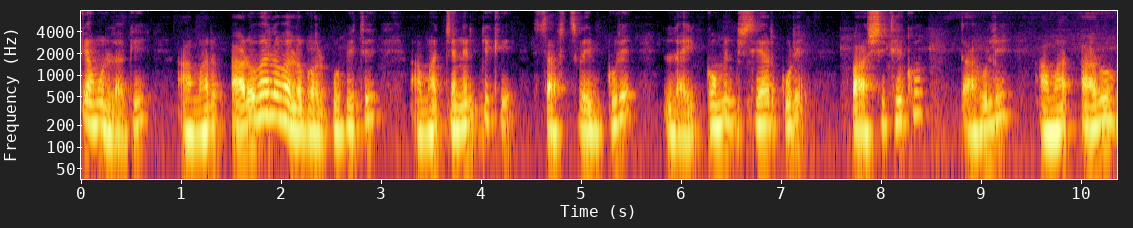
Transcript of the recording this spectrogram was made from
কেমন লাগে? আমার আরও ভালো ভালো গল্প পেতে আমার চ্যানেলটিকে সাবস্ক্রাইব করে লাইক কমেন্ট শেয়ার করে পাশে থেকো। তাহলে আমার আরও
